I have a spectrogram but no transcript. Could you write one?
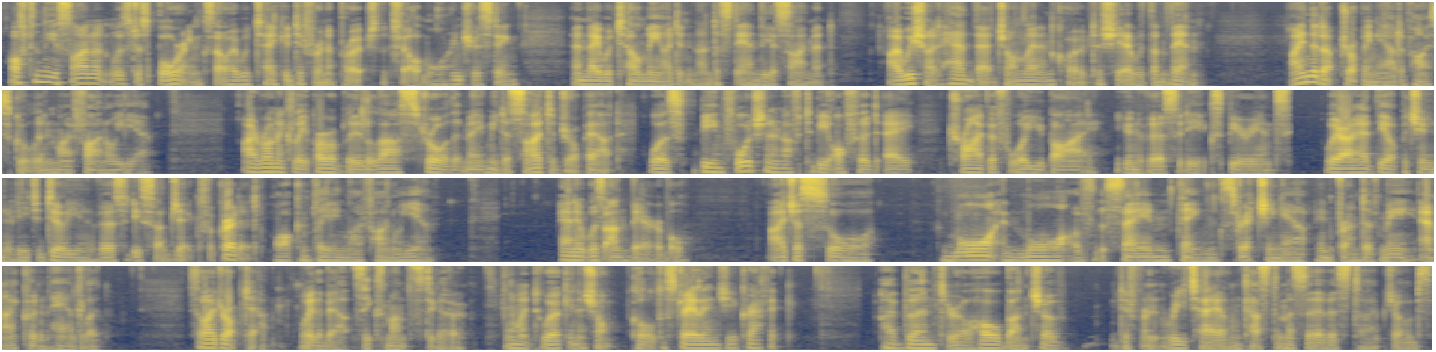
Often the assignment was just boring, so I would take a different approach that felt more interesting, and they would tell me I didn't understand the assignment. I wish I'd had that John Lennon quote to share with them then. I ended up dropping out of high school in my final year. Ironically, probably the last straw that made me decide to drop out was being fortunate enough to be offered a try before you buy university experience, where I had the opportunity to do a university subject for credit while completing my final year. And it was unbearable. I just saw more and more of the same thing stretching out in front of me, and I couldn't handle it. So I dropped out with about six months to go and went to work in a shop called Australian Geographic. I burned through a whole bunch of different retail and customer service type jobs.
